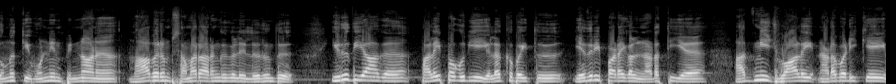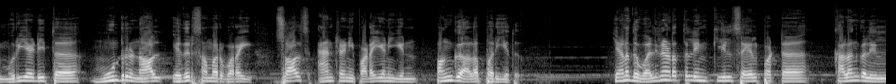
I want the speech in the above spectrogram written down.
தொண்ணூற்றி ஒன்றின் பின்னான மாபெரும் சமர அரங்குகளிலிருந்து இறுதியாக பலைப்பகுதியை இலக்கு வைத்து எதிரி படைகள் நடத்திய அக்னி ஜுவாலை நடவடிக்கையை முறியடித்த மூன்று நாள் எதிர் சமர் வரை சால்ஸ் ஆண்டனி படையணியின் பங்கு அளப்பரியது. எனது வழிநடத்தலின் கீழ் செயல்பட்ட களங்களில்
